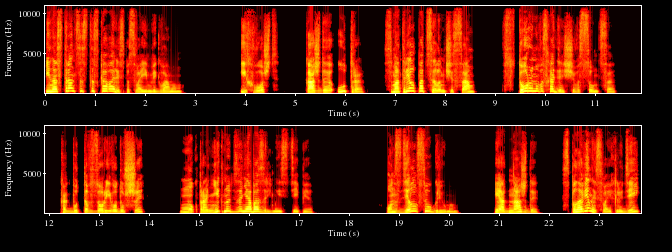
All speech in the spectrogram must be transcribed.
иностранцы стосковались по своим вигвамам. Их вождь каждое утро смотрел по целым часам в сторону восходящего солнца, как будто взор его души мог проникнуть за необозримые степи. Он сделался угрюмым и однажды с половиной своих людей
